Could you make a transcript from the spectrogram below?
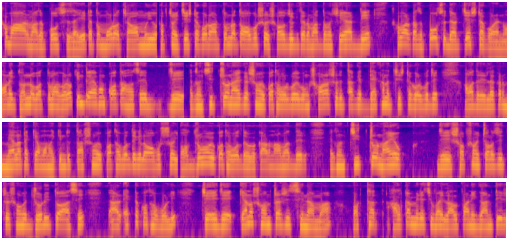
সবার মাঝে পৌঁছে যায়, এটা তো মোরও চাওয়া মুই সবসময় চেষ্টা করো, আর তোমরা তো অবশ্যই সহযোগিতার মাধ্যমে শেয়ার দিয়ে সবার কাছে পৌঁছে দেওয়ার চেষ্টা করেন। অনেক ধন্যবাদ তোমাকে কিন্তু এখন কথা হচ্ছে যে একজন চিত্রনায়কের সঙ্গে কথা বলব এবং সরাসরি তাকে দেখানোর চেষ্টা করব যে আমাদের এলাকার মেলাটা কেমন হয়। কিন্তু তার সঙ্গে কথা বলতে গেলে অবশ্যই ভদ্রভাবে কথা বলতে হবে, কারণ আমাদের একজন চিত্রনায়ক যে সবসময় চলচ্চিত্রের সঙ্গে জড়িত আছে। আর একটা কথা বলি, যে এই যে কেন সন্ত্রাসী সিনেমা, অর্থাৎ হালকা মেরেছি ভাই লাল পানি গানটির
